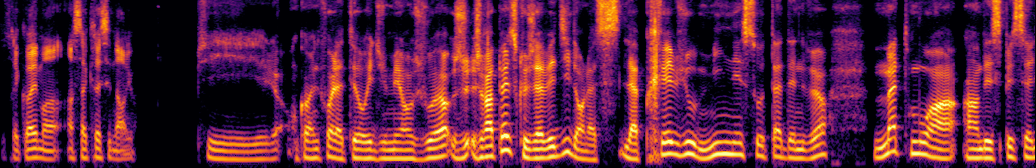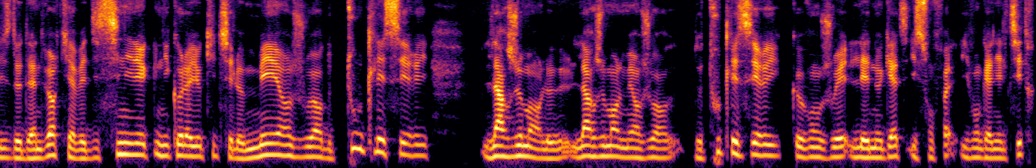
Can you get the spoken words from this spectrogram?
Ce serait quand même un sacré scénario. Puis, encore une fois, la théorie du meilleur joueur. Je, rappelle ce que j'avais dit dans la, la preview Minnesota-Denver. Matt Moore, un, des spécialistes de Denver, qui avait dit si Nikola Jokic est le meilleur joueur de toutes les séries, largement le, largement le meilleur joueur de toutes les séries que vont jouer les Nuggets, ils, sont ils vont gagner le titre.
